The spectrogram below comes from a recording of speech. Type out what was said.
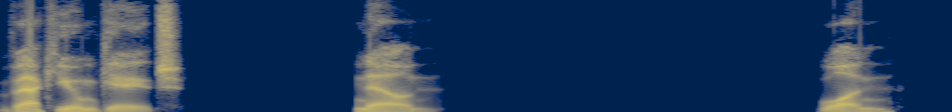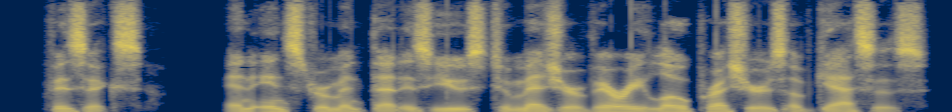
Vacuum gauge. Noun. 1. Physics, an instrument that is used to measure very low pressures of gases.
